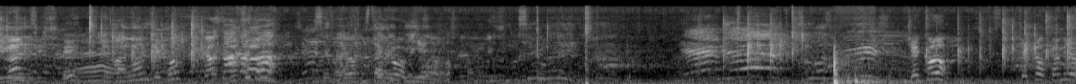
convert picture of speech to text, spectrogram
Iván, ¿eh? Checo, Checo, cambio.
